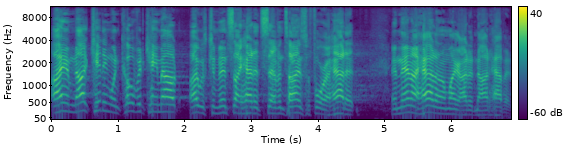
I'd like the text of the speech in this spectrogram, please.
I am not kidding. When COVID came out, I was convinced I had it seven times before I had it. And then I had it, and I'm like, I did not have it.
